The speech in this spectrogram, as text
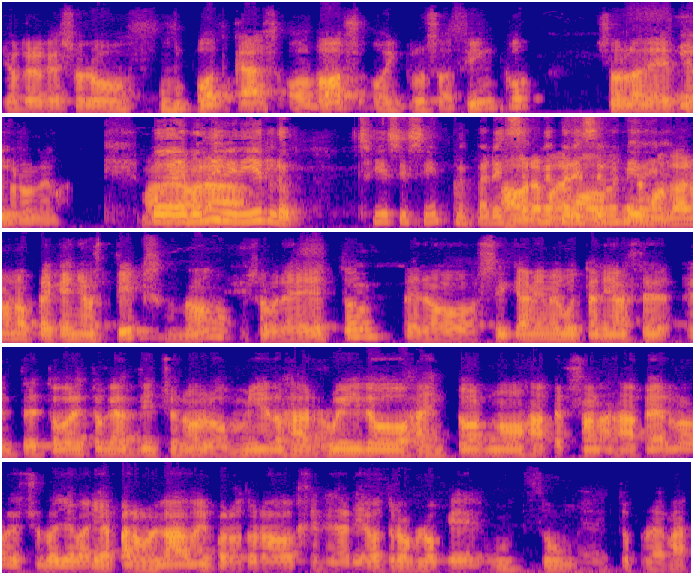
yo creo que solo un podcast o dos o incluso cinco solo de este problema. Podemos dividirlo. Sí, sí, sí, me parece. Ahora me podemos, dar unos pequeños tips ¿no? sobre esto, mm. pero sí que a mí me gustaría hacer, entre todo esto que has dicho, ¿no? los miedos a ruidos, a entornos, a personas, a perros, eso lo llevaría para un lado y por otro lado generaría otro bloque, un zoom en estos problemas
